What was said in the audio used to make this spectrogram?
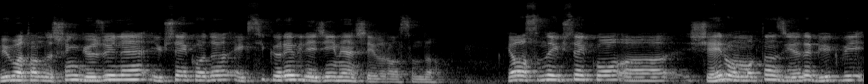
Bir vatandaşın gözüyle yüksek oda eksik görebileceğim her şey var aslında. Ya aslında yüksek o e, şehir olmaktan ziyade büyük bir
